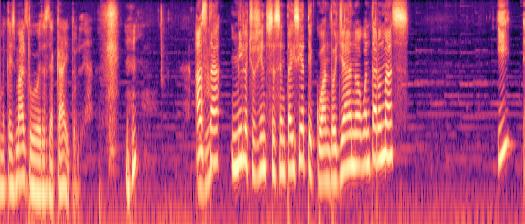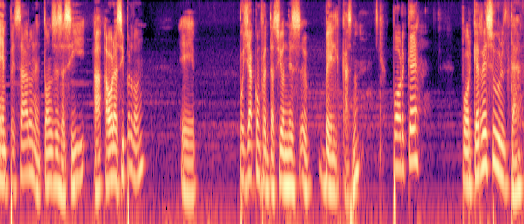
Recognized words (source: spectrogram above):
me caes mal, tú eres de acá y tú de allá. Hasta 1867, cuando ya no aguantaron más. Y empezaron entonces así, ahora sí, perdón, eh, pues ya confrontaciones eh, bélicas, ¿no? ¿Por qué? Porque resulta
